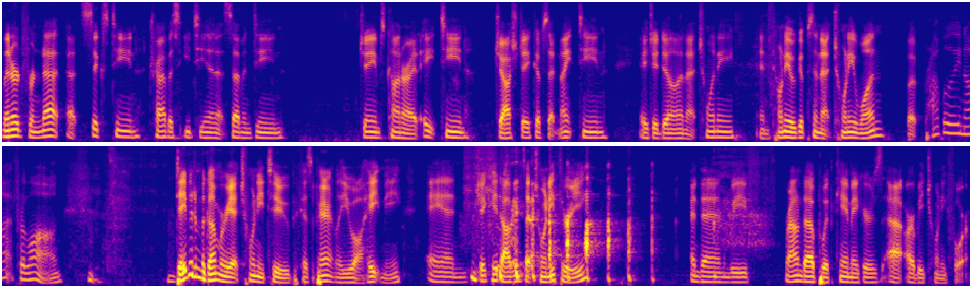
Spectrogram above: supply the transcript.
Leonard Fournette at 16, Travis Etienne at 17, James Conner at 18, Josh Jacobs at 19, AJ Dillon at 20, Antonio Gibson at 21, but probably not for long. David Montgomery at 22, because apparently you all hate me, and J.K. Dobbins at 23. And then we round up with Cam Akers at RB 24.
